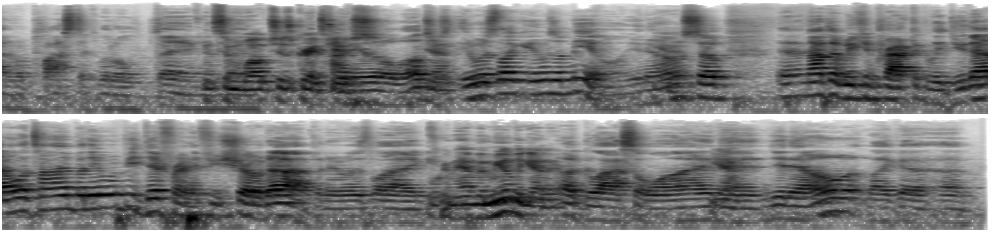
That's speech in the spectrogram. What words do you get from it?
out of a plastic little thing And some Welch's grape tiny juice. little Welch's. Yeah. It was like it was a meal, you know. Yeah. So, not that we can practically do that all the time, but it would be different if you showed up and it was like We're gonna have a meal together. a glass of wine Yeah. and you know, like a, a,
